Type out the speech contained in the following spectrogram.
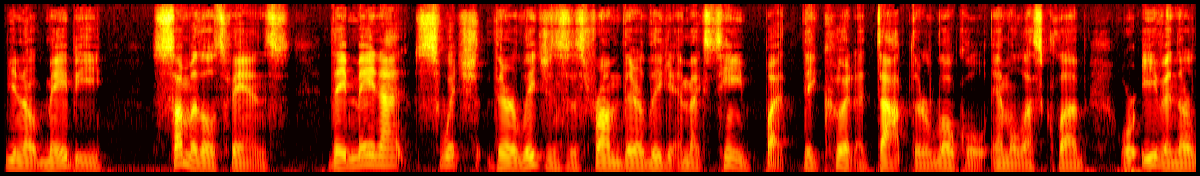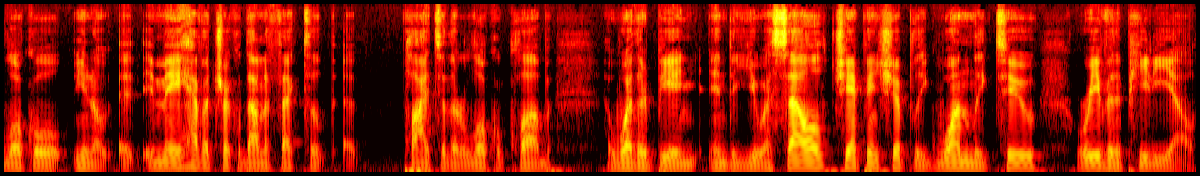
you know maybe some of those fans they may not switch their allegiances from their Liga MX team, but they could adopt their local MLS club or even their local. You know, it, it may have a trickle down effect to apply to their local club whether it be in, in the USL Championship, League One, League Two, or even the PDL.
